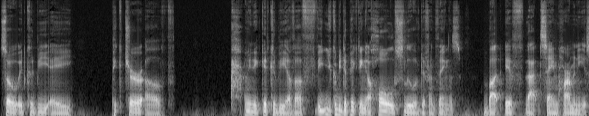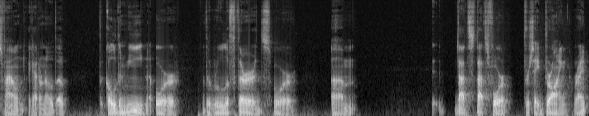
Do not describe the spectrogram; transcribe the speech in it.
So it could be a picture of I mean, it, it could be of a. You could be depicting a whole slew of different things, but if that same harmony is found, like I don't know the, the golden mean or the rule of thirds, or, um, that's that's for for say drawing, right?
